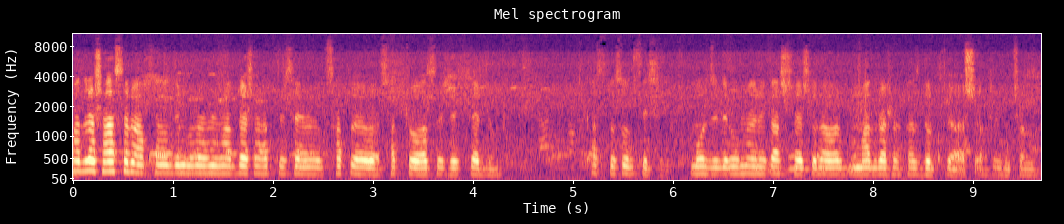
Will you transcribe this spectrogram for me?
মাদ্রাসা আছে না আপনার দিন বলে মাদ্রাসা আমি ছাত্র ছাত্র আছে যে চারজন কাজ তো চলতেছে। মসজিদের উন্নয়নের কাজ শেষ হলে আবার মাদ্রাসার কাজ ধরতে আসা ইনশাল্লাহ।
